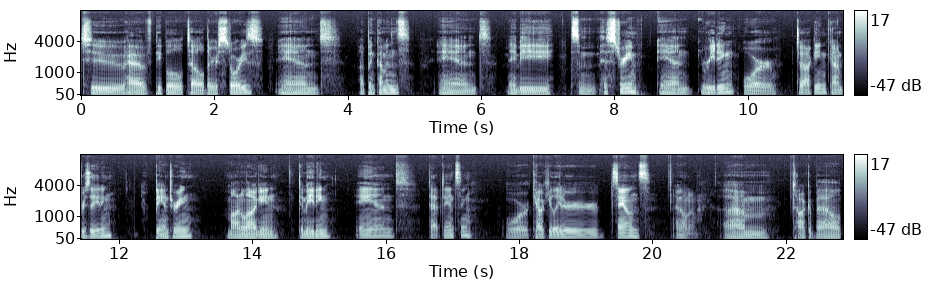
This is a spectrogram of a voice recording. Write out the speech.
to have people tell their stories and up and comings and maybe some history and reading or talking, conversating, bantering, monologuing, comeding, and tap dancing or calculator sounds. I don't know. Um, talk about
